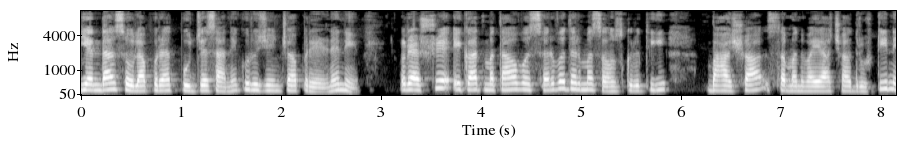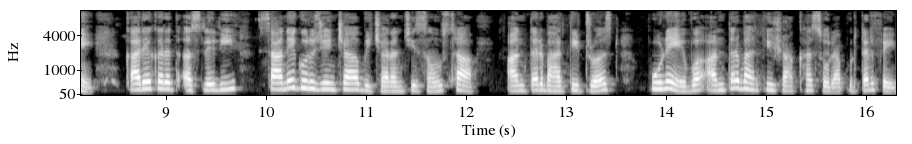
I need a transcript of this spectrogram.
यंदा सोलापुरात पूज्य साने गुरुजींच्या प्रेरणेने राष्ट्रीय एकात्मता व सर्व धर्म संस्कृती भाषा समन्वयाच्या दृष्टीने कार्य करत असलेली साने गुरुजींच्या विचारांची संस्था आंतरभारती ट्रस्ट पुणे व आंतरभारती शाखा सोलापूरतर्फे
